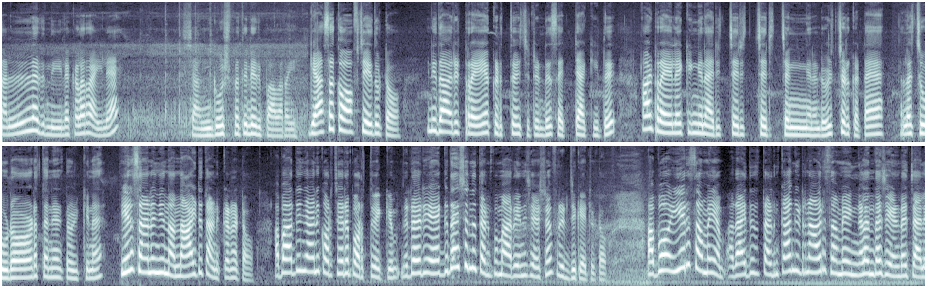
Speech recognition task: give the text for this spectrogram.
നല്ലൊരു നീല കളറായില്ലേ? ശംഖുപുഷ്പത്തിന്റെ ഒരു പവറായി ഗ്യാസൊക്കെ ഓഫ് ചെയ്തുട്ടോ. ഇനി ഇതാ ഒരു ട്രേ ഒക്കെ എടുത്ത് വെച്ചിട്ടുണ്ട് സെറ്റാക്കിയിട്ട് ആ ട്രേയിലേക്ക് ഇങ്ങനെ അരിച്ചരിച്ചരിച്ചങ്ങനെ ഒഴിച്ചെടുക്കട്ടെ. നല്ല ചൂടോടെ തന്നെ ഇട്ട് ഒഴിക്കണേ. ഈ ഒരു സാധനം ഇനി നന്നായിട്ട് തണുക്കണം കേട്ടോ. അപ്പോൾ അത് ഞാൻ കുറച്ച് നേരം പുറത്ത് വെക്കും. എന്നിട്ട് ഒരു ഏകദേശം ഒന്ന് തണുപ്പ് മാറിയതിന് ശേഷം ഫ്രിഡ്ജ് കയറ്റിട്ടോ. അപ്പോൾ ഈ ഒരു സമയം അതായത് തണുക്കാൻ കിട്ടുന്ന ആ ഒരു സമയം നിങ്ങൾ എന്താ ചെയ്യേണ്ടത് വെച്ചാൽ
